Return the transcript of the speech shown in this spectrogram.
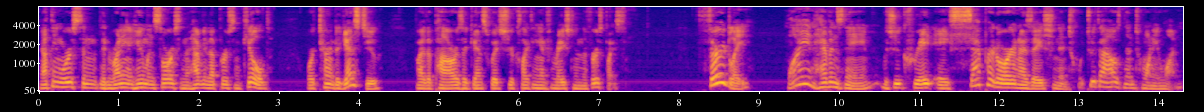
Nothing worse than, than running a human source and then having that person killed or turned against you by the powers against which you're collecting information in the first place. Thirdly, why in heaven's name would you create a separate organization in 2021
